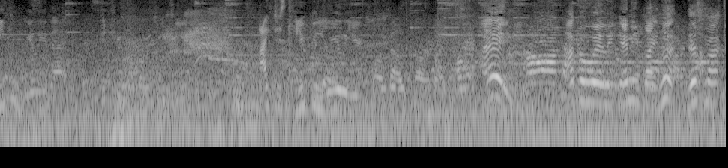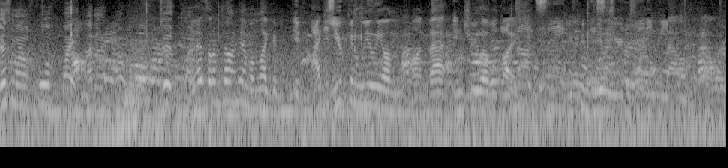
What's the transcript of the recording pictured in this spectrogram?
he can wheelie that the team, I just can't. You can wheelie your twelve thousand dollar bike. Hey, I can wheelie any bike. Look, this my this my fourth bike. I don't know fifth And that's what I'm telling him. I'm like, if, if I just- you can wheelie on on that entry level bike, I'm not saying you that can this wheelie is your preventing me twelve from thousand dollar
